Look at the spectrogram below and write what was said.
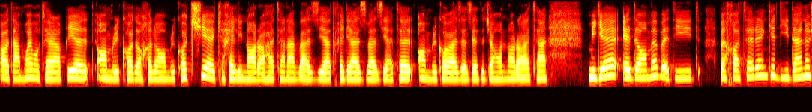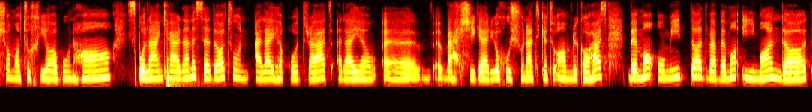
آدم های مترقی آمریکا داخل آمریکا چیه که خیلی ناراحتن وضعیت خیلی از وضعیت آمریکا و از وضعیت جهان ناراحتن؟ میگه ادامه بدید. به خاطر اینکه دیدن شما تو خیابون ها بلند کردن صداتون علیه قدرت علیه وحشیگری و خشونتی که تو آمریکا هست به ما امید داد و به ما ایمان داد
